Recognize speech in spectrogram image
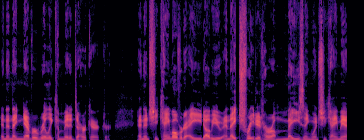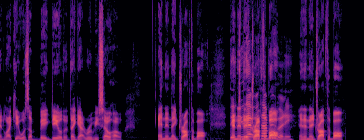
and then they never really committed to her character. And then she came over to AEW, and they treated her amazing when she came in. Like it was a big deal that they got Ruby Soho, and then they dropped the ball, They and then they dropped the ball, everybody. and then they dropped the ball,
